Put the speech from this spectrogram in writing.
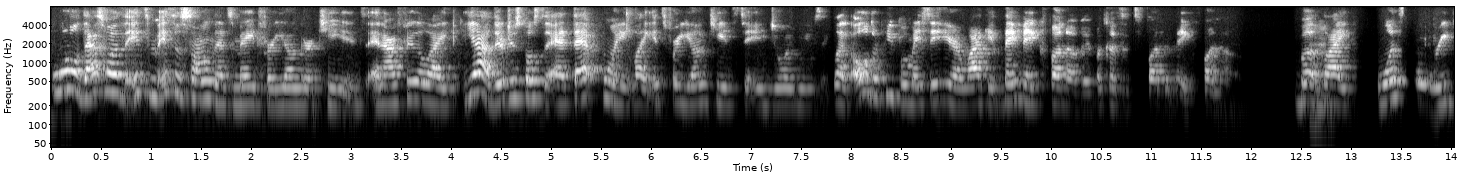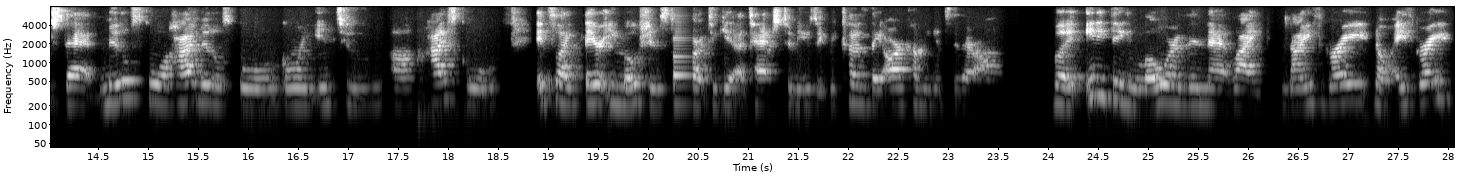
Well, that's why it's it's a song that's made for younger kids, and I feel like yeah, they're just supposed to at that point like it's for young kids to enjoy music. Like older people may sit here and like it, they make fun of it because it's fun to make fun of. But Mm. like once they reach that middle school, high middle school, going into um, high school, it's like their emotions start to get attached to music because they are coming into their own. But anything lower than that, like ninth grade, no eighth grade,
